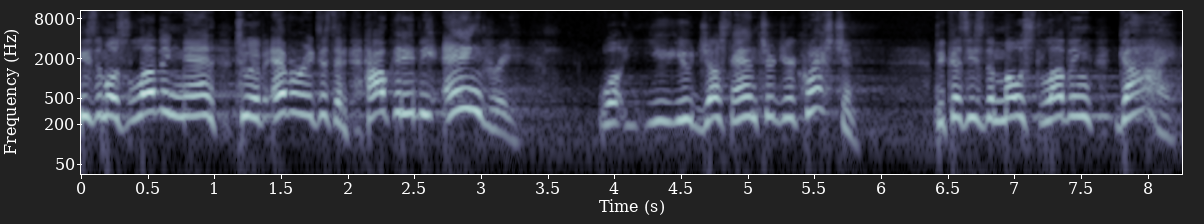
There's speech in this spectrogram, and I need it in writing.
He's the most loving man to have ever existed. How could he be angry? Well, you, you just answered your question because he's the most loving guy.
